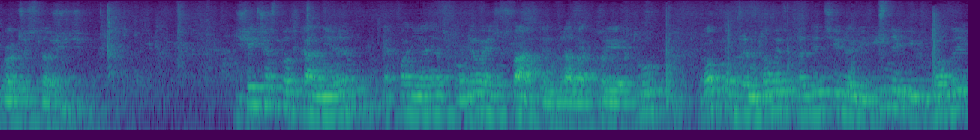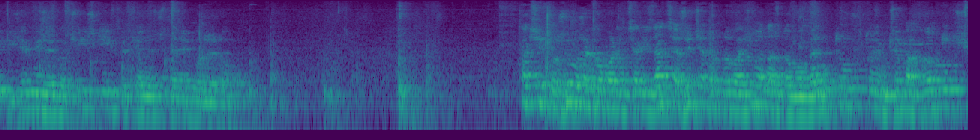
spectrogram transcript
uroczystości. Dzisiejsze spotkanie, jak Pani Ania wspomniała, jest czwartym w ramach projektu Rok Obrzędowy w tradycji religijnej i ludowej ziemi żegocińskiej w cztery pory roku. Tak się złożyło, że komercjalizacja życia doprowadziła nas do momentu, w którym trzeba chronić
